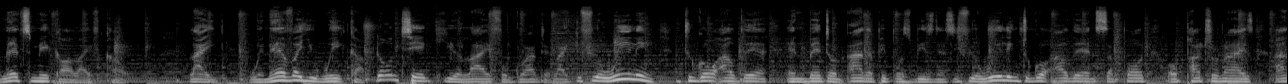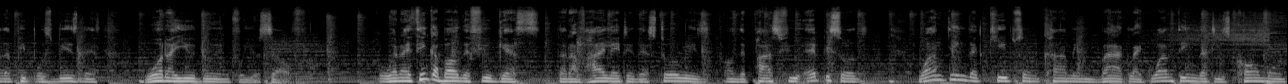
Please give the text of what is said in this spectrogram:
let's make our life count. Like whenever you wake up, don't take your life for granted. Like if you're willing to go out there and bet on other people's business, if you're willing to go out there and support or patronize other people's business, what are you doing for yourself? When I think about the few guests that have highlighted their stories on the past few episodes, one thing that keeps on coming back, like one thing that is common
